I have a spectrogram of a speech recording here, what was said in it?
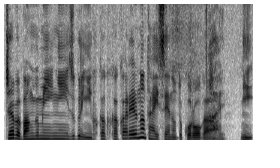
じゃあ番組に作りに深く関われるような体制のところが、はい。に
